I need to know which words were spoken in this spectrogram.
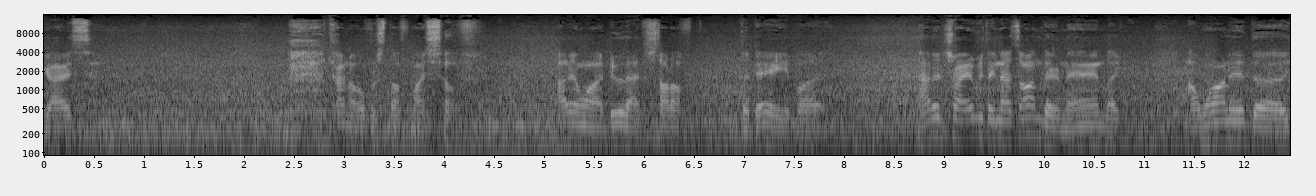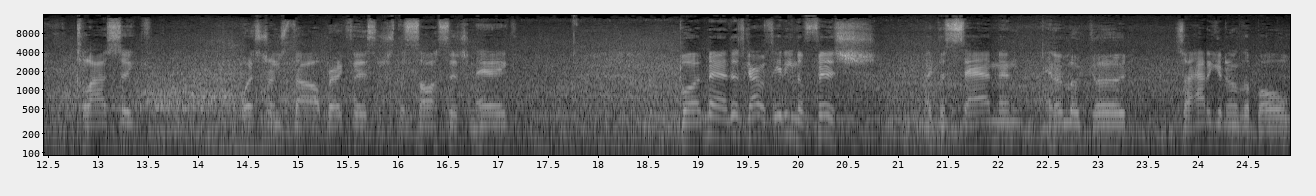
Guys. I kind of overstuffed myself. I didn't want to do that to start off the day, but I had to try everything that's on there, man. Like, I wanted the classic Western style breakfast, which is the sausage and egg. But man, this guy was eating the fish, like the salmon, and it looked good. So I had to get another bowl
